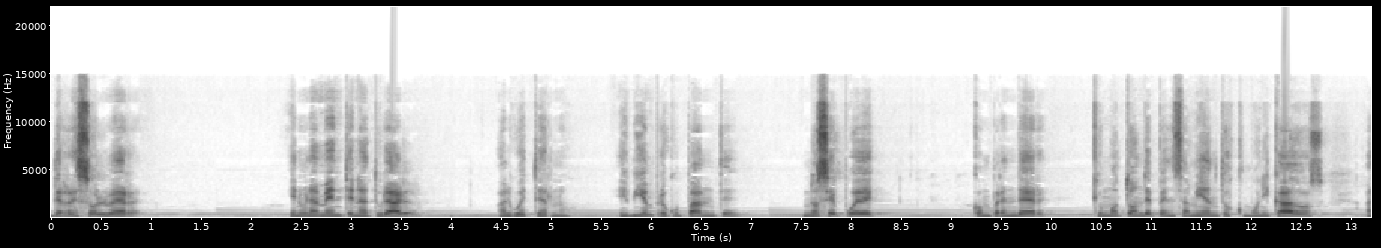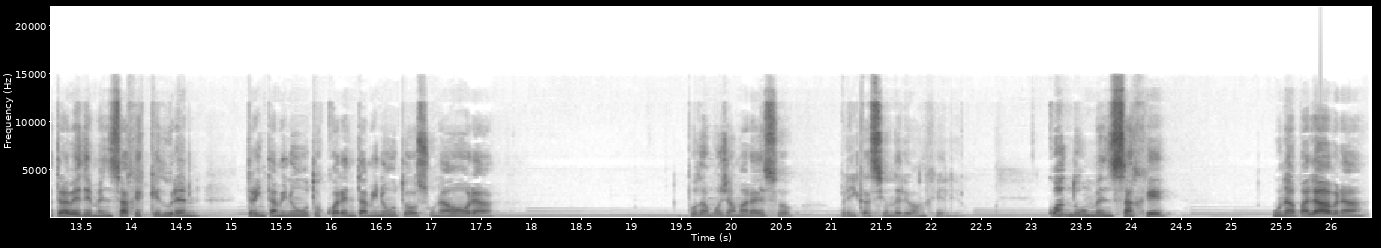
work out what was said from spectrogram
de resolver en una mente natural algo eterno. Es bien preocupante, no se puede comprender que un montón de pensamientos comunicados a través de mensajes que duren 30 minutos, 40 minutos, una hora, podamos llamar a eso predicación del Evangelio cuando un mensaje, una palabra,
